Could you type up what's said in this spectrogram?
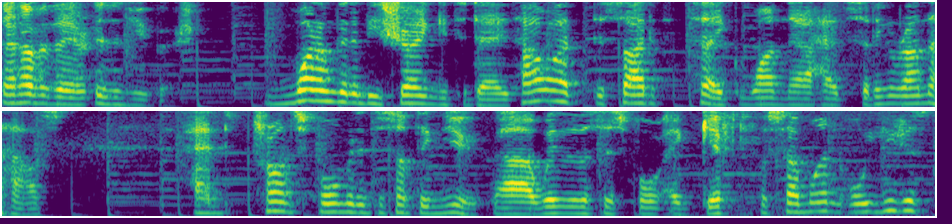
and over there is a new version. What I'm going to be showing you today is how I decided to take one that I had sitting around the house and transform it into something new. Uh, whether this is for a gift for someone or you just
